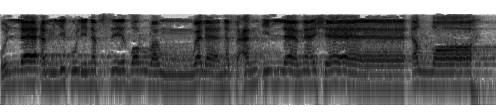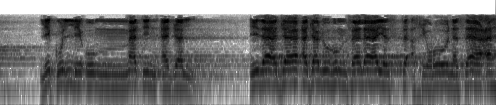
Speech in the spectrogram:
قُل لَّا أَمْلِكُ لِنَفْسِي ضَرًّا وَلَا نَفْعًا إِلَّا مَا شَاءَ اللَّهُ. لِكُلِّ أُمَّةٍ أَجَلٌ. إِذَا جَاءَ أَجَلُهُمْ فَلَا يَسْتَأْخِرُونَ سَاعَةً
